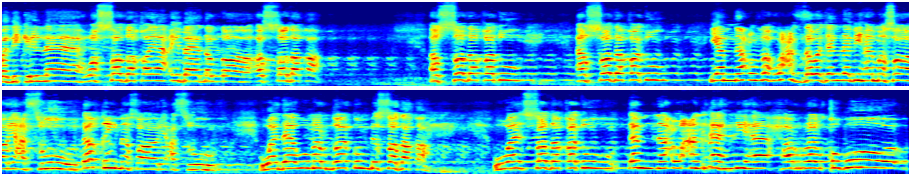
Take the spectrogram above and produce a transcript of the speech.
وذكر الله. والصدقة يا عباد الله الصدقة الصدقة الصدقة يمنع الله عز وجل بها مصارع السوء تقي مصارع السوء. وداووا مرضاكم بالصدقة. والصدقة تمنع عن أهلها حر القبور.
